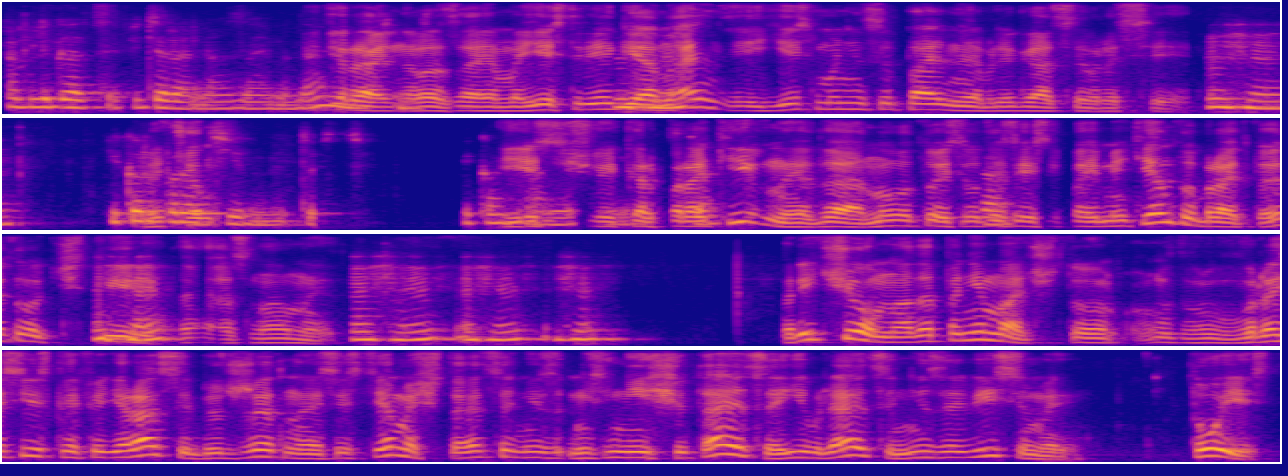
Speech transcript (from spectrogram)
Облигации федерального займа, да? Федерального займа. Есть региональные, угу. есть муниципальные облигации в России. Угу. И корпоративные, Причем, то есть. И есть еще и корпоративные, да. да. Ну, то есть, да. вот если по эмитенту брать, то это вот четыре угу. да, основные. Угу, угу, угу. Причем надо понимать, что в Российской Федерации бюджетная система считается, не, не считается, а является независимой. То есть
